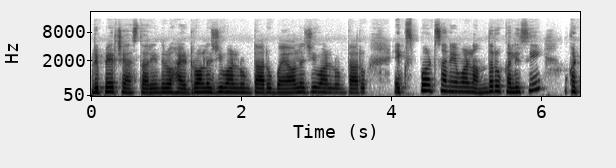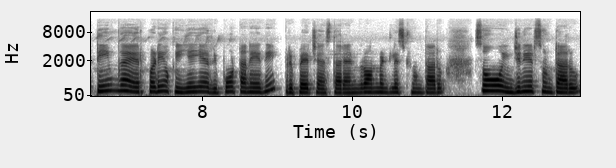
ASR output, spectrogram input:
ప్రిపేర్ చేస్తారు. ఇందులో హైడ్రాలజీ వాళ్ళు ఉంటారు బయాలజీ వాళ్ళు ఉంటారు. ఎక్స్పర్ట్స్ అనే వాళ్ళు అందరూ కలిసి ఒక టీమ్గా ఏర్పడి ఒక ఈఐఏ రిపోర్ట్ అనేది ప్రిపేర్ చేస్తారు. ఎన్విరాన్మెంటలిస్టులు ఉంటారు. సో ఇంజనీర్స్ ఉంటారు.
